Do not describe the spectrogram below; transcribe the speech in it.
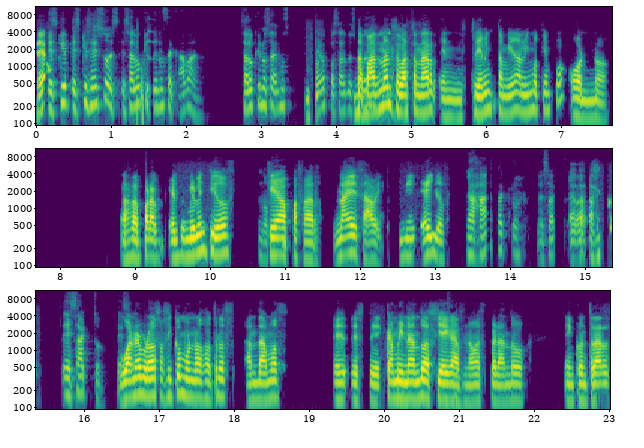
creo. Es que, es que es eso, es, es algo que no se acaba. Es algo que no sabemos qué va a pasar después. ¿The Batman se va a estrenar en streaming también al mismo tiempo o no? O sea, para el 2022, No ¿qué va a pasar? Nadie sabe, ni ellos. Ajá, exacto, exacto, Así exacto. Warner Bros., así como nosotros andamos eh, este, caminando a ciegas, ¿no? Esperando encontrar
